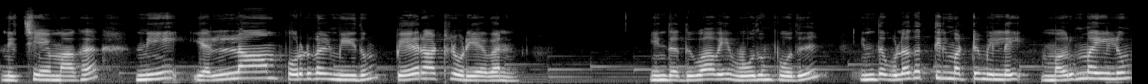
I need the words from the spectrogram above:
நிச்சயமாக நீ எல்லாம் பொருள்கள் மீதும் பேராற்றல் உடையவன் இந்த துவாவை ஓதும் போது இந்த உலகத்தில் மட்டுமில்லை மறுமையிலும்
